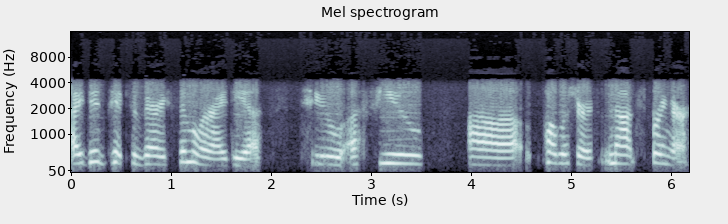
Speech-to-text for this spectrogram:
I did pitch a very similar idea to a few uh, publishers, not Springer,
